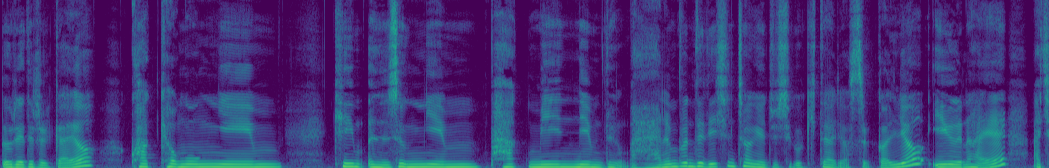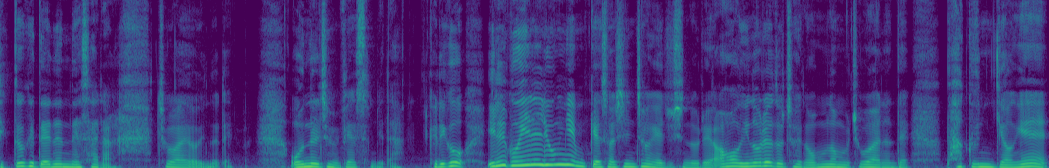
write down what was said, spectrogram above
노래 들을까요? 곽경옥님, 김은숙님, 박민님 등 많은 분들이 신청해 주시고 기다렸을걸요? 이은하의 아직도 그대는 내 사랑. 아, 좋아요, 이 노래. 오늘 준비했습니다. 그리고 1916님께서 신청해 주신 노래. 어, 이 노래도 저희 너무너무 좋아하는데 박윤경의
